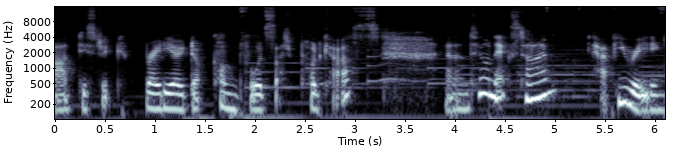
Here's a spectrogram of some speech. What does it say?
artdistrictradio.com forward slash podcasts. And until next time, happy reading.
